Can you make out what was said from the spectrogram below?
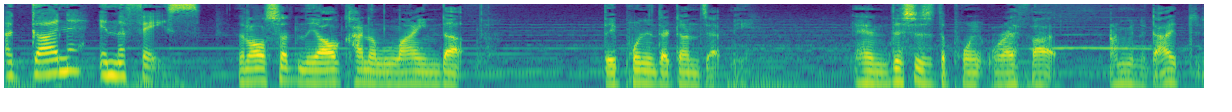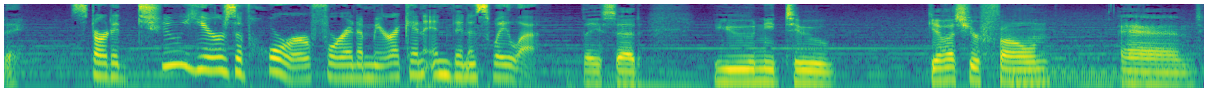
A gun in the face. Then all of a sudden, they all kind of lined up. They pointed their guns at me. And this is the point where I thought, I'm going to die today started two years of horror for an American in Venezuela. They said, You need to give us your phone and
